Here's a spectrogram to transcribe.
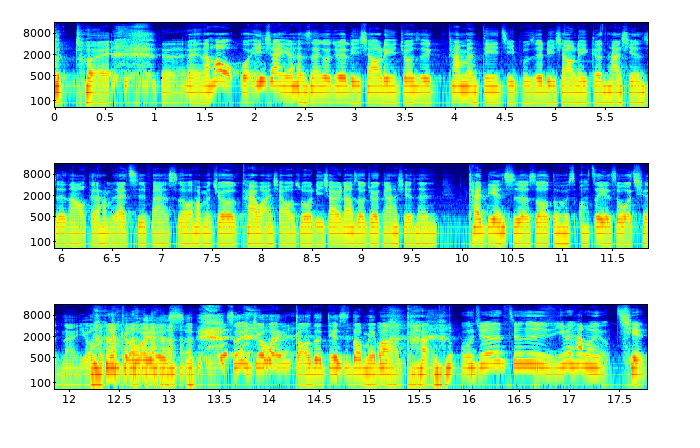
对 对对，然后我印象也很深刻，就是李孝利，就是他们第一集不是李孝利跟他先生，然后跟他们在吃饭的时候，他们就开玩笑说，李孝利那时候就跟他先生看电视的时候都会说，哦，这也是我前男友，那个我也是，所以就会搞得电视都没办法看。我觉得就是因为他们有前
